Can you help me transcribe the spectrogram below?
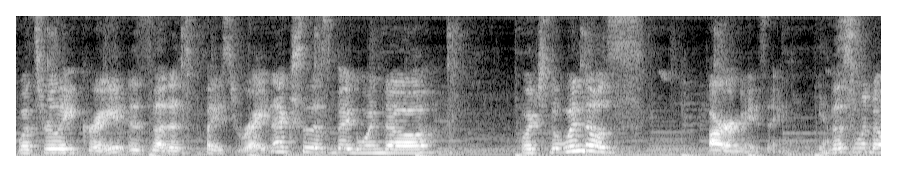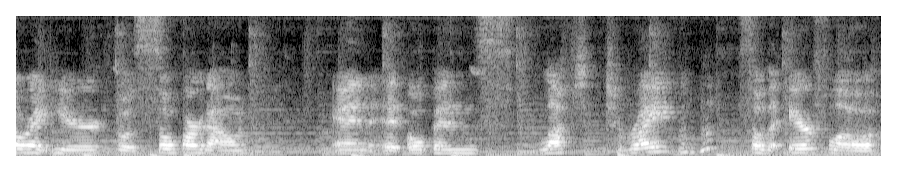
What's really great is that it's placed right next to this big window, which the windows are amazing. Yes. This window right here goes so far down and it opens left to right. So the airflow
